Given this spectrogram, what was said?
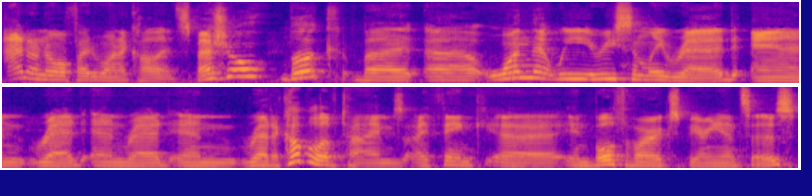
I don't know if I'd want to call it special book, but uh, one that we recently read and read and read and read a couple of times, I think, uh, in both of our experiences.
